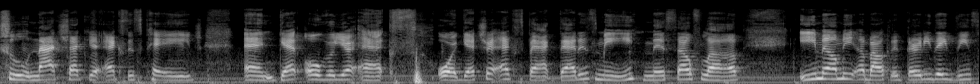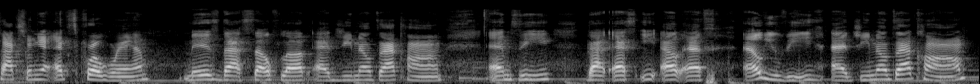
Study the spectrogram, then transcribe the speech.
to not check your ex's page and get over your ex or get your ex back, that is me, Miss Self Love. Email me about the 30 day detox from your ex program, ms.selflove at gmail.com, mz.selfluv at gmail.com.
